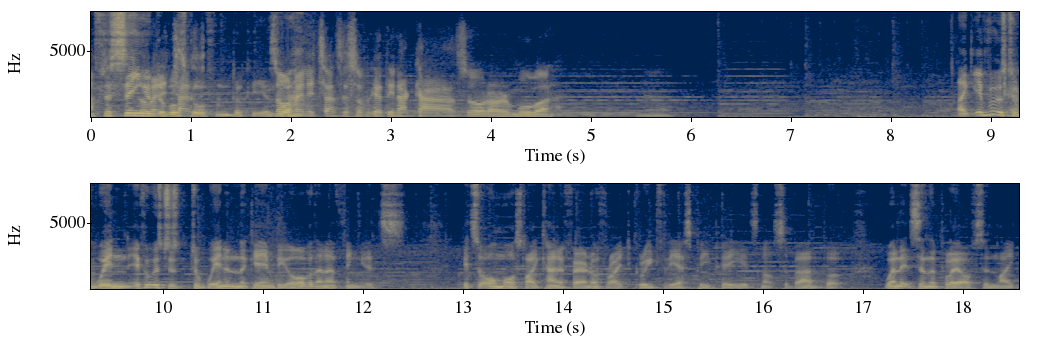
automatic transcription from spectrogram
After seeing a double score from Ducke as not well. Not many chances of getting a cast or a removal. No. Like if it was to win, if it was just to win and the game be over, then I think it's it's almost like kind of fair enough, right? Greed for the SPP, it's not so bad. But when it's in the playoffs and like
